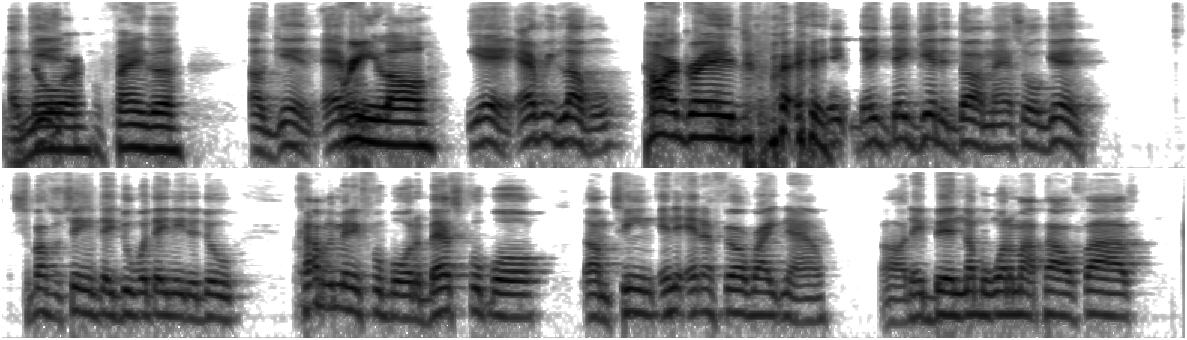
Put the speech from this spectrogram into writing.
Lenore, Fanga, again, every Greenlaw, yeah, every level Hargrave. they, they they get it done, man. So again, special teams they do what they need to do. Complimenting football, the best football um, team in the NFL right now. Uh, they've been number one in my Power Five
